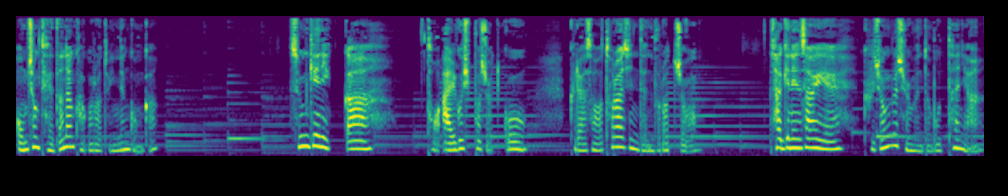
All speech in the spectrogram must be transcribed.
엄청 대단한 과거라도 있는 건가? 숨기니까 더 알고 싶어졌고, 그래서 토라진 듯 물었죠. 사귀는 사이에 그 정도 질문도 못하냐?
